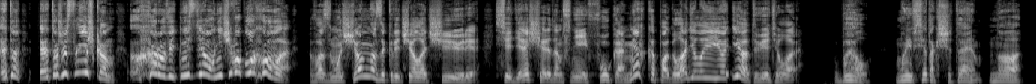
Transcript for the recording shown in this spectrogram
Это... это же слишком! Хару ведь не сделал ничего плохого!» Возмущенно закричала Чиури. Сидящая рядом с ней Фука мягко погладила ее и ответила. «Белл, мы все так считаем, но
